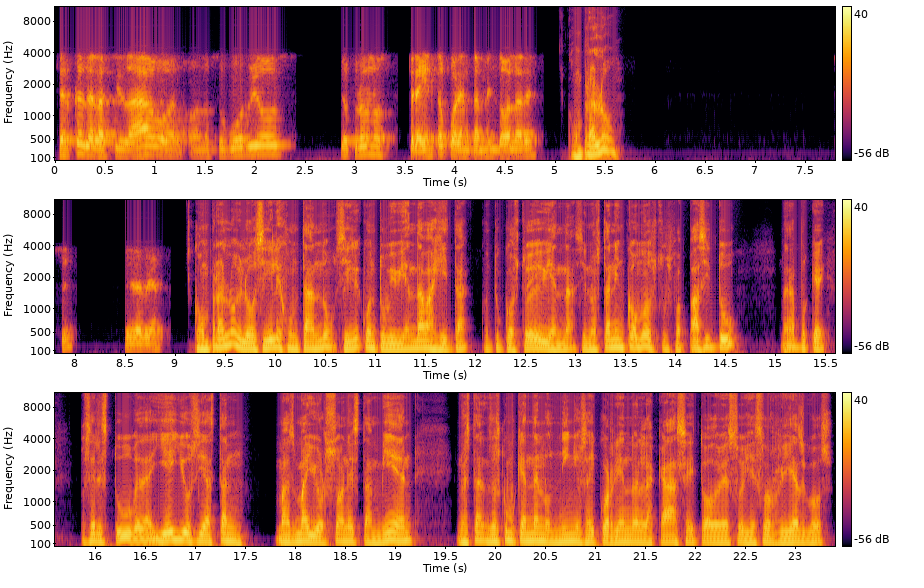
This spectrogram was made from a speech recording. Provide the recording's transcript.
cerca de la ciudad o, en los suburbios, yo creo unos 30 o 40 mil dólares. Cómpralo. Bien. Cómpralo y luego sigue juntando, sigue con tu vivienda bajita, con tu costo de vivienda. Si no están incómodos tus papás y tú, ¿verdad? porque pues eres tú, ¿verdad? Y ellos ya están más mayorzones también. No, están, no es como que andan los niños ahí corriendo en la casa y todo eso y esos riesgos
